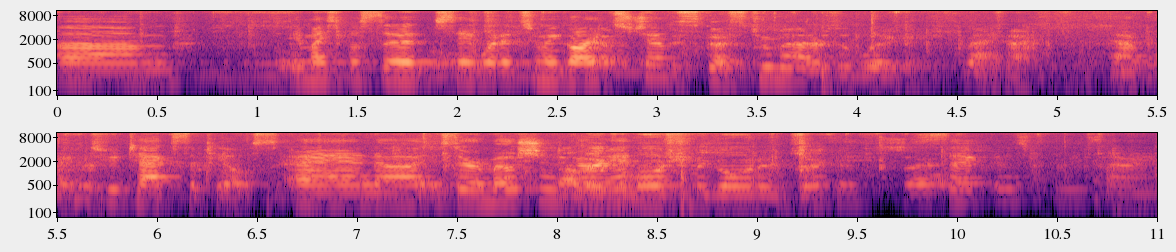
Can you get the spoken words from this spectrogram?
Um, Am I supposed to say what it's in regards to? Discuss two matters of litigation. Right. Okay, two tax appeals. And uh, is there a motion to I'll go in? make a motion to go into executive. Seconds, please. All right.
